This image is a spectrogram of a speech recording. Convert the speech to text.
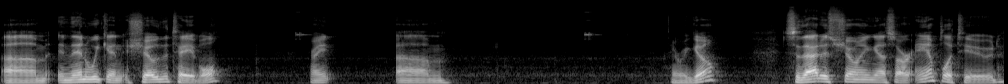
Um, and then we can show the table, right? Um, there we go. So that is showing us our amplitude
